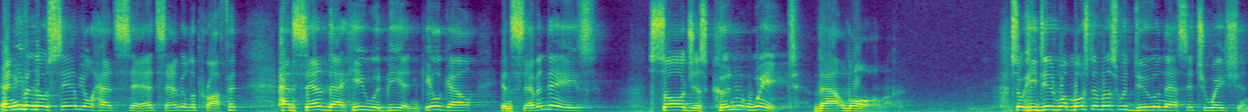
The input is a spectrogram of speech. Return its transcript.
And even though Samuel had said, Samuel the prophet, had said that he would be in Gilgal in seven days, Saul just couldn't wait that long. So he did what most of us would do in that situation,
